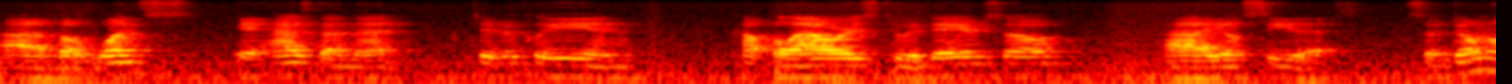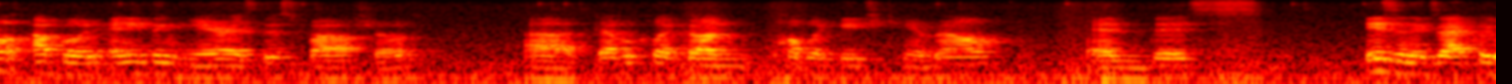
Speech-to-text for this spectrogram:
Uh, but once it has done that, typically in a couple hours to a day or so, uh, you'll see this. So don't upload anything here as this file shows. Uh, double click on public HTML and this isn't exactly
